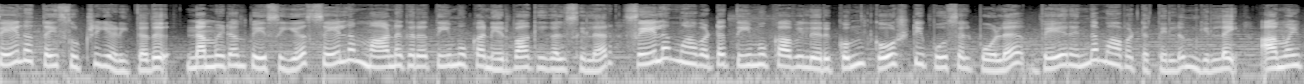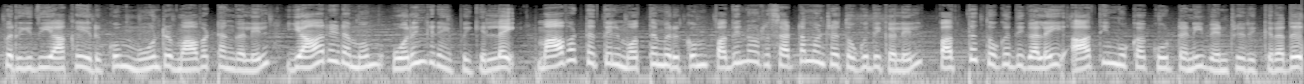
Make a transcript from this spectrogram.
சேலத்தை சுற்றியடித்தது. நம்மிடம் பேசிய சேலம் மாநகர திமுக நிர்வாகிகள் சிலர் சேலம் மாவட்ட மாவட்ட திமுகவில் இருக்கும் கோஷ்டி பூசல் போல வேறெந்த மாவட்டத்திலும் இல்லை. அமைப்பு ரீதியாக இருக்கும் மூன்று மாவட்டங்களில் யாரிடமும் ஒருங்கிணைப்பு இல்லை. மாவட்டத்தில் மொத்தம் இருக்கும் பதினோரு சட்டமன்ற தொகுதிகளில் பத்து தொகுதிகளை அதிமுக கூட்டணி வென்றிருக்கிறது.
